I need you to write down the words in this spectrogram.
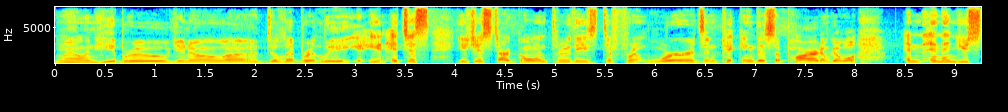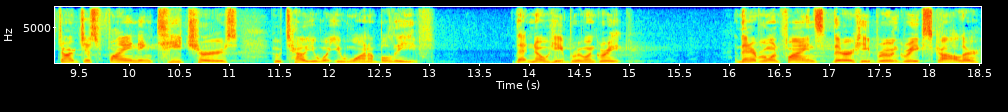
Well, in Hebrew, you know, uh, deliberately, it, it just you just start going through these different words and picking this apart and go, well, and, and then you start just finding teachers who tell you what you want to believe that know Hebrew and Greek. And then everyone finds their Hebrew and Greek scholar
